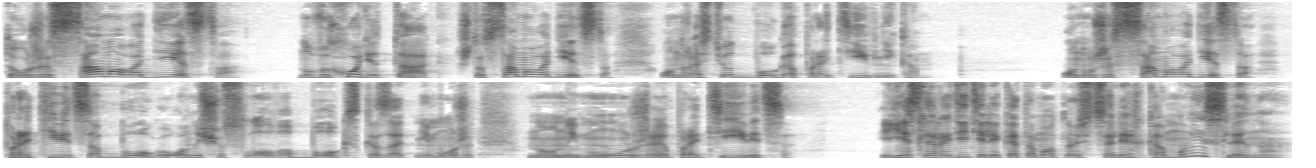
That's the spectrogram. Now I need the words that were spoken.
то уже с самого детства, ну, выходит так, что с самого детства он растет богопротивником. Он уже с самого детства противится Богу. Он еще слово «Бог» сказать не может, но он ему уже противится – и если родители к этому относятся легкомысленно,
